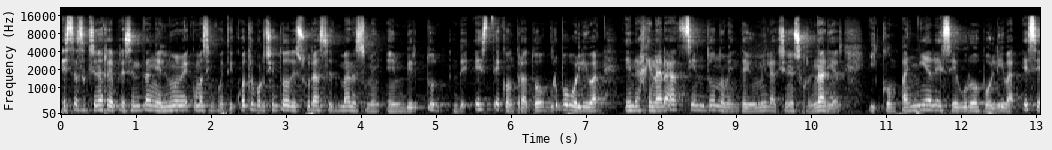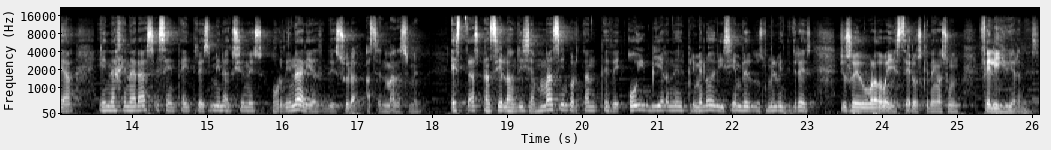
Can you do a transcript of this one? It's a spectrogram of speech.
Estas acciones representan el 9,54% de Sura Asset Management. En virtud de este contrato, Grupo Bolívar enajenará 191.000 acciones ordinarias y Compañía de Seguros Bolívar SA enajenará 63.000 acciones ordinarias de Sura Asset Management. Estas han sido las noticias más importantes de hoy viernes 1 de diciembre de 2023. Yo soy Eduardo Ballesteros, que tengas un feliz viernes.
